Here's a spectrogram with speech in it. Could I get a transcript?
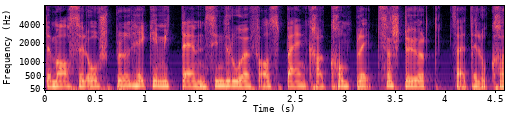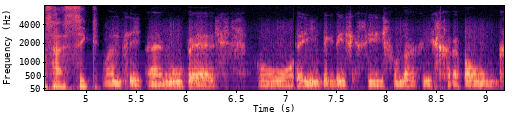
Der Marcel Ospel hätte mit dem seinen Ruf als Banker komplett zerstört, sagt Lukas Hessig. Wenn Sie ein UBS, wo der Inbegriff war von einer sicheren Bank,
